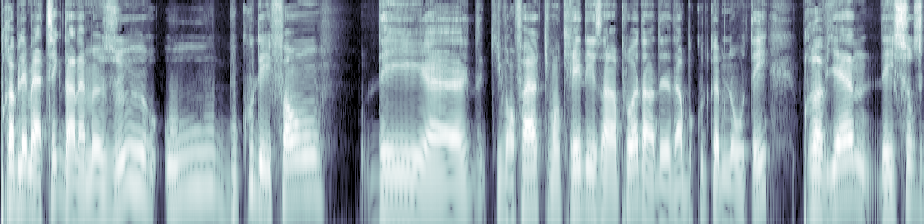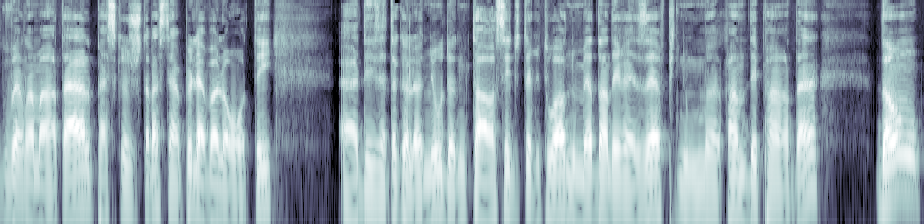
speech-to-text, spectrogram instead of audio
problématique dans la mesure où beaucoup des fonds euh, qui vont faire, qui vont créer des emplois dans, beaucoup de communautés proviennent des sources gouvernementales parce que justement, c'était un peu la volonté euh, des États coloniaux de nous tasser du territoire, nous mettre dans des réserves, puis nous rendre dépendants. Donc,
